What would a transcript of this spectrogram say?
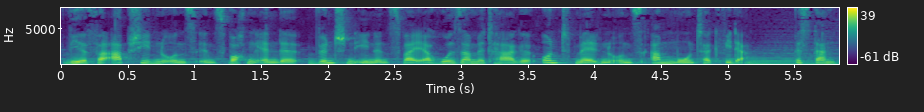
Wir verabschieden uns ins Wochenende, wünschen Ihnen zwei erholsame Tage und melden uns am Montag wieder. Bis dann.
